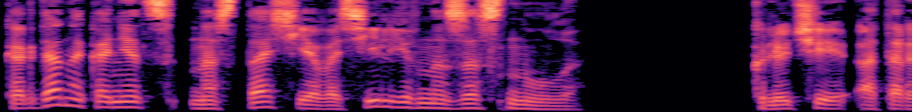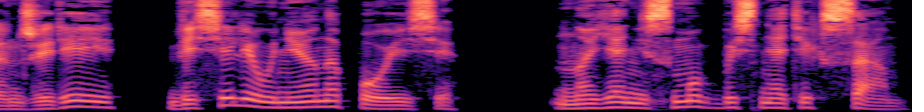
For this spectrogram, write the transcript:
когда, наконец, Настасья Васильевна заснула. Ключи от оранжереи висели у нее на поясе, но я не смог бы снять их сам.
